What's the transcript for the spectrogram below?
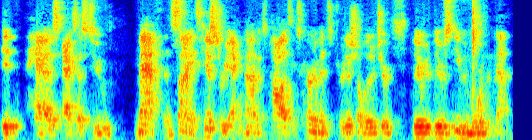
it has access to math and science, history, economics, politics, current events, traditional literature. There, there's even more than that.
